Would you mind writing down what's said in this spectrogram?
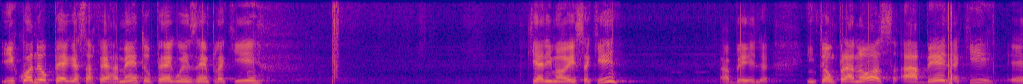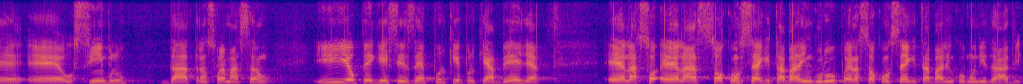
E quando eu pego essa ferramenta, eu pego o exemplo aqui. Que animal é esse aqui? Abelha. Então, para nós, a abelha aqui é, é, o símbolo da transformação. E eu peguei esse exemplo por quê? Porque a abelha, ela só, ela só consegue trabalhar em grupo, ela só consegue trabalhar em comunidade.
